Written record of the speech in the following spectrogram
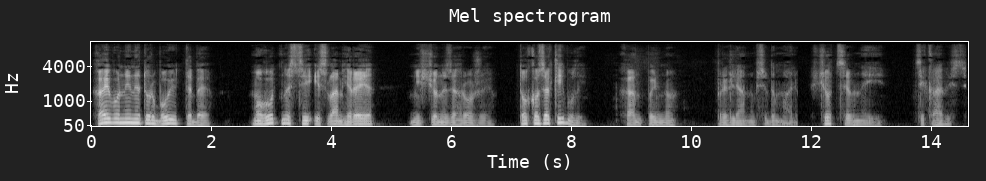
Хай вони не турбують тебе. Могутності іслам Гірея ніщо не загрожує. То козаки були. Хан пильно приглянувся до малю. Що це в неї? Цікавість,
